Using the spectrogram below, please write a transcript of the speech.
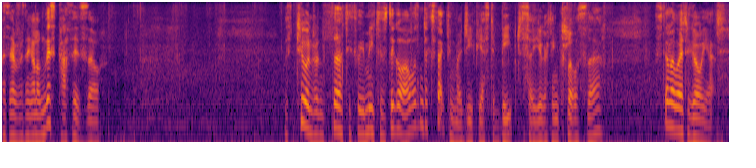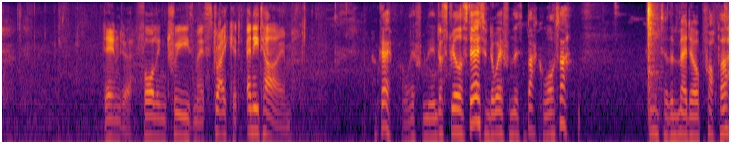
as everything along this path is though with 233 metres to go. I wasn't expecting my GPS to beep to say you're getting close there. Still a way to go yet. Danger. Falling trees may strike at any time. Okay, away from the industrial estate and away from this backwater into the meadow proper.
